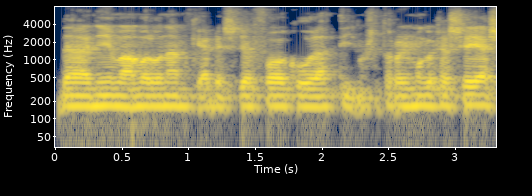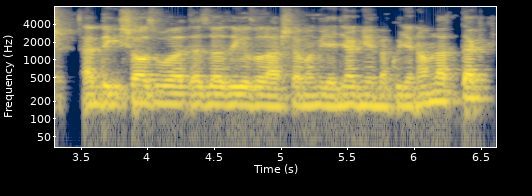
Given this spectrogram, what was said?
de nyilvánvaló nem kérdés, hogy a Falkó lett így most a torony magas esélyes. Eddig is az volt ezzel az igazolással, meg ugye gyengébbek ugye nem lettek.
